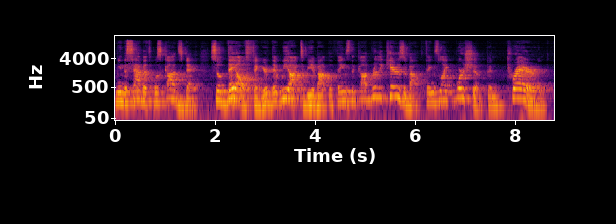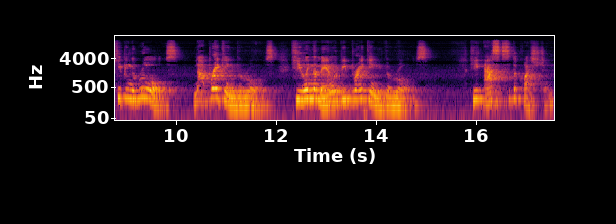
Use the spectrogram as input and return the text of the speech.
I mean, the Sabbath was God's day. So they all figured that we ought to be about the things that God really cares about things like worship and prayer and keeping the rules, not breaking the rules. Healing the man would be breaking the rules. He asks the question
